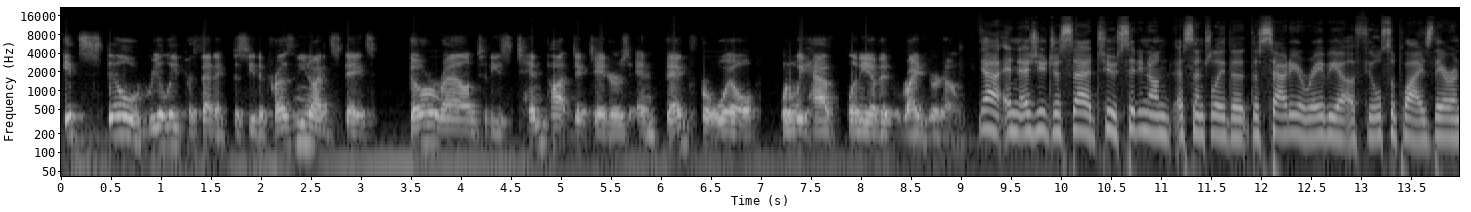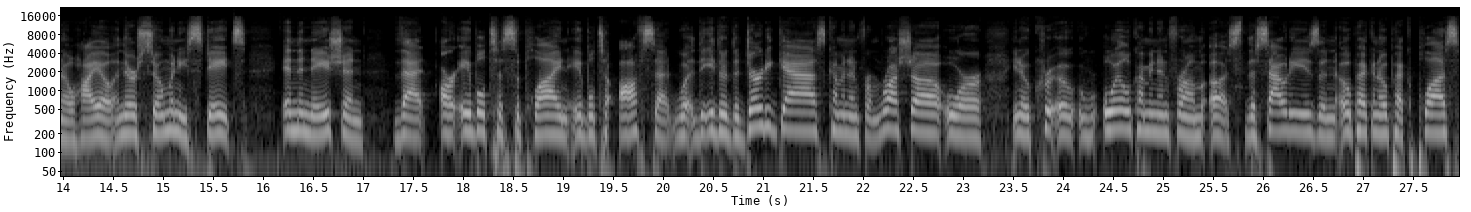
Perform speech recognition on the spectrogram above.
It's still really pathetic to see the president of the United States go around to these tin pot dictators and beg for oil when we have plenty of it right here at home. Yeah, and as you just said too, sitting on essentially the, the Saudi Arabia of fuel supplies there in Ohio, and there are so many states in the nation that are able to supply and able to offset what, either the dirty gas coming in from Russia or you know cr- uh, oil coming in from us, the Saudis and OPEC and OPEC plus,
